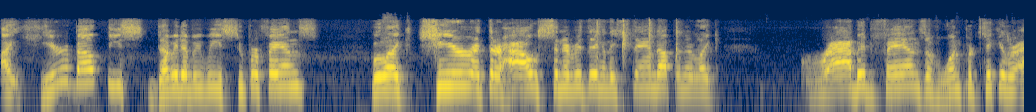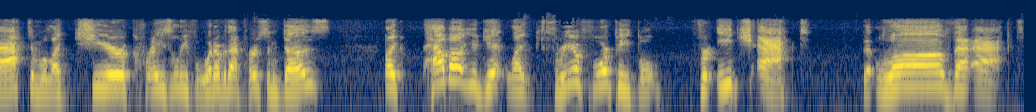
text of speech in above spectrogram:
I hear about these WWE super fans who like cheer at their house and everything, and they stand up and they're like rabid fans of one particular act and will like cheer crazily for whatever that person does. Like, how about you get like three or four people for each act that love that act,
